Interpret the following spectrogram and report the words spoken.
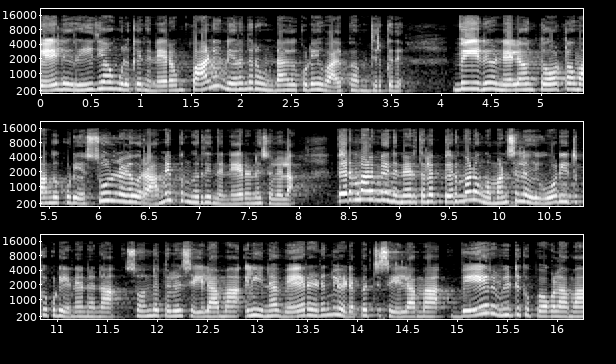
வேலை ரீதியாக உங்களுக்கு இந்த நேரம் பணி நிரந்தரம் உண்டாகக்கூடிய வாய்ப்பு அமைஞ்சிருக்குது. வீடு நிலம் தோட்டம் வாங்கக்கூடிய சூழ்நிலை ஒரு அமைப்புங்கிறது இந்த நேரம்னு சொல்லலாம். பெரும்பாலுமே இந்த நேரத்தில் பெரும்பாலும் உங்கள் மனசில் ஓடிட்டு இருக்கக்கூடிய என்னென்னா சொந்த தொழில் செய்யலாமா? இல்லைன்னா வேறு இடங்களில் இடப்பெற்று செய்யலாமா? வேறு வீட்டுக்கு போகலாமா?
